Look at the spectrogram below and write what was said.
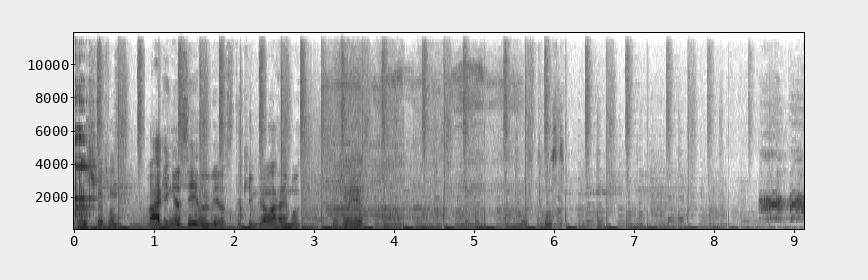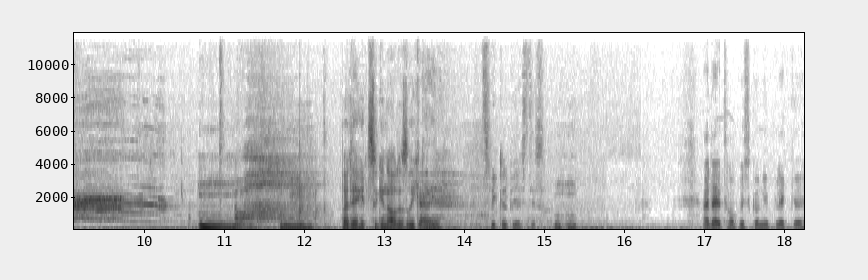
Prost, Stefan. Waginger Seeholwers, der Chiemgauer Heimat. Da schau her. Der Hitze genau das Richtige. Geil. Zwickelbier ist das. Mhm. Ah, der Top ist gar nicht black, gell?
